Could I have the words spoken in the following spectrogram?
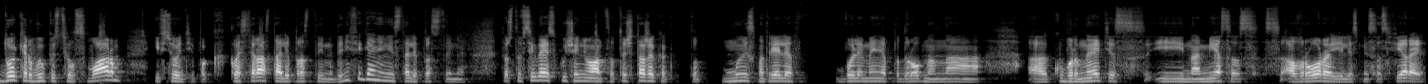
докер выпустил Swarm, и все, типа, кластера стали простыми. Да нифига они не стали простыми. То, что всегда есть куча нюансов. Точно так же, как вот, мы смотрели более-менее подробно на э, Kubernetes и на Mesos с Авророй или с Месосферой.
